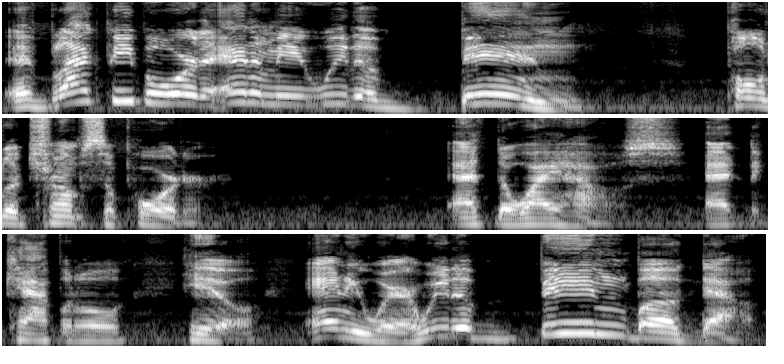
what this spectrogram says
If black people were the enemy, we'd have been pulled a Trump supporter at the White House, at the Capitol Hill, anywhere. We'd have been bugged out.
